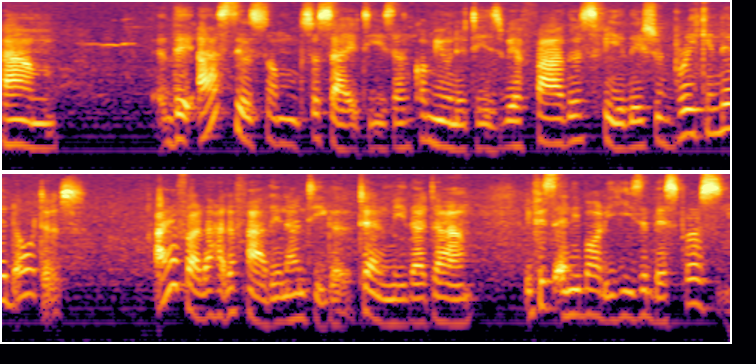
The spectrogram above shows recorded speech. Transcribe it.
Um, there are still some societies and communities where fathers feel they should break in their daughters. I have rather had a father in Antigua tell me that um, if it's anybody, he's the best person.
